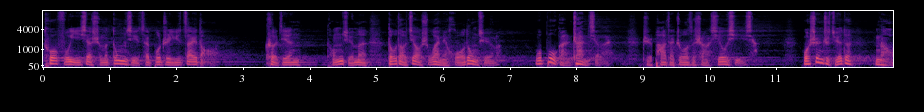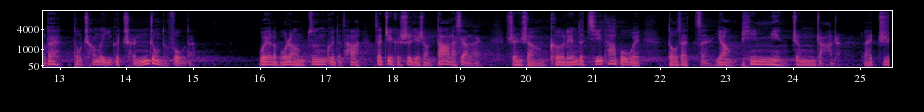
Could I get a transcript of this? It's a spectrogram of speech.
托扶一下什么东西，才不至于栽倒。课间，同学们都到教室外面活动去了，我不敢站起来，只趴在桌子上休息一下。我甚至觉得脑袋都成了一个沉重的负担。为了不让尊贵的他在这个世界上耷拉下来，身上可怜的其他部位。都在怎样拼命挣扎着来支。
